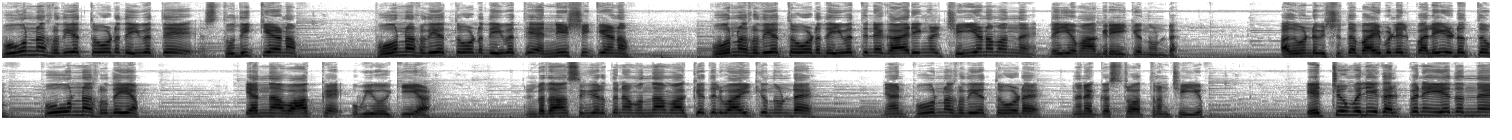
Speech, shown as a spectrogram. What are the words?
പൂർണ ഹൃദയത്തോടെ ദൈവത്തെ സ്തുതിക്കണം പൂർണ ഹൃദയത്തോടെ ദൈവത്തെ അന്വേഷിക്കണം പൂർണ ഹൃദയത്തോടെ ദൈവത്തിന്റെ കാര്യങ്ങൾ ചെയ്യണമെന്ന് ദൈവം ആഗ്രഹിക്കുന്നുണ്ട്. അതുകൊണ്ട് വിശുദ്ധ ബൈബിളിൽ പലയിടത്തും പൂർണ ഹൃദയം എന്ന വാക്ക് ഉപയോഗിക്കുകയാണ്. ഒൻപതാം സങ്കീർത്തനം ഒന്നാം വാക്യത്തിൽ വായിക്കുന്നുണ്ട് ഞാൻ പൂർണ ഹൃദയത്തോടെ നിനക്ക് സ്തോത്രം ചെയ്യും. ഏറ്റവും വലിയ കൽപ്പന ഏതെന്ന്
